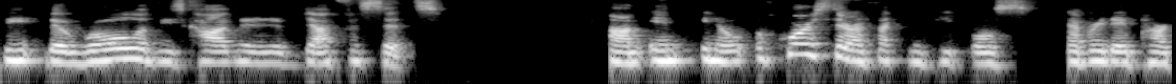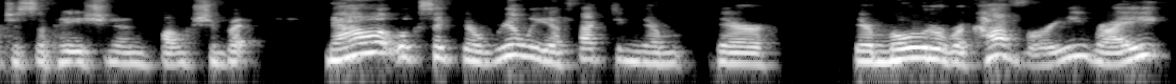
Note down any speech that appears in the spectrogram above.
the, the role of these cognitive deficits um, in, you know, of course they're affecting people's everyday participation and function, but now it looks like they're really affecting their, their, their motor recovery, right?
